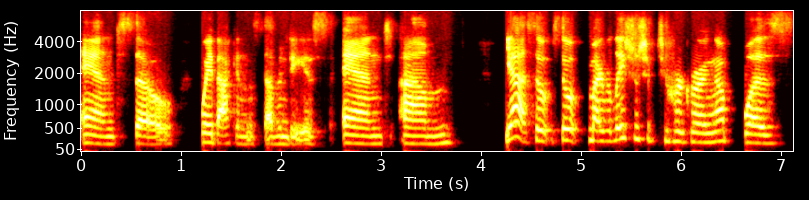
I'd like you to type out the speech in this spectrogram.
and so way back in the 70s. And um, yeah, so so my relationship to her growing up was,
